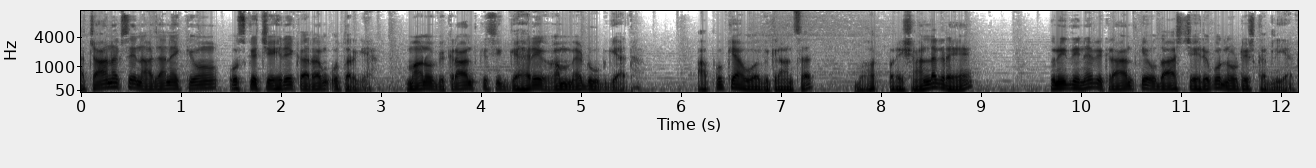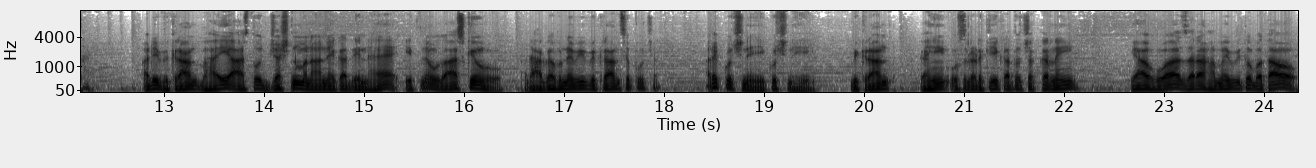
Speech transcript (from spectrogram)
अचानक से ना जाने क्यों उसके चेहरे का रंग उतर गया। मानो विक्रांत किसी गहरे गम में डूब गया था। आपको क्या हुआ विक्रांत सर? बहुत परेशान लग रहे हैं। सुनिधि ने विक्रांत के उदास चेहरे को नोटिस कर लिया था। अरे विक्रांत भाई, आज तो जश्न मनाने का दिन है। इतने उदास क्यों हो? राघव ने भी विक्रांत से पूछा। अरे कुछ नहीं कुछ नहीं। विक्रांत, कहीं उस लड़की का तो चक्कर नहीं। क्या हुआ? जरा हमें भी तो बताओ।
